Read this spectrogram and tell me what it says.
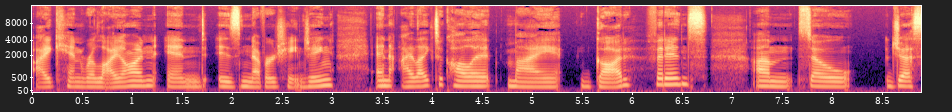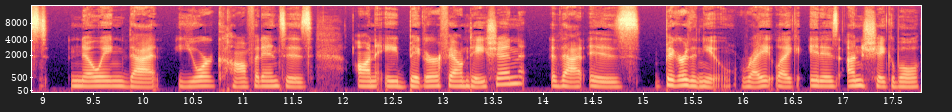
I can rely on and is never changing. And I like to call it my Godfidence. Um, so just knowing that your confidence is on a bigger foundation that is bigger than you, right? Like it is unshakable.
